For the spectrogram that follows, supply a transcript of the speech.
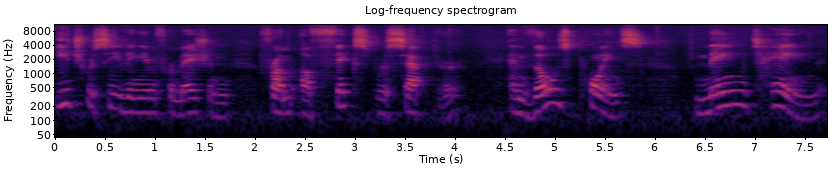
each receiving information from a fixed receptor, and those points maintain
